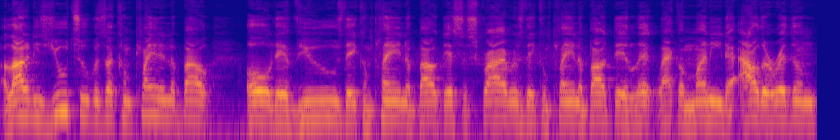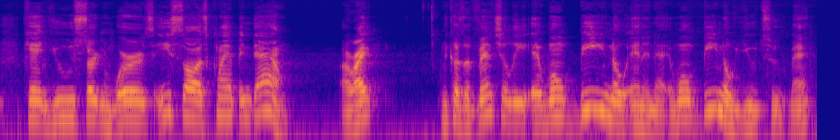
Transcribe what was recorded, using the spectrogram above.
a lot of these YouTubers are complaining about oh their views. They complain about their subscribers. They complain about their lack of money. The algorithm can't use certain words. Esau is clamping down. All right because eventually it won't be no internet. It won't be no YouTube, man.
